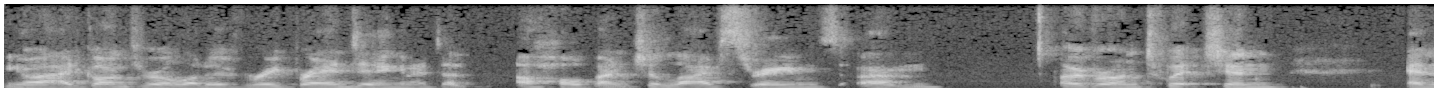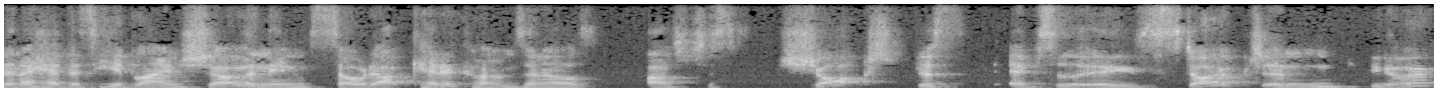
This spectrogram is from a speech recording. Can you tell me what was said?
You know, I'd gone through a lot of rebranding and I did a whole bunch of live streams um, over on Twitch and and then I had this headline show and then sold out catacombs and I was I was just shocked, just absolutely stoked and you know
